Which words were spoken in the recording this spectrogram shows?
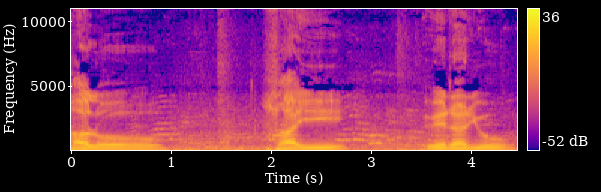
Hello, Sai, where are you?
